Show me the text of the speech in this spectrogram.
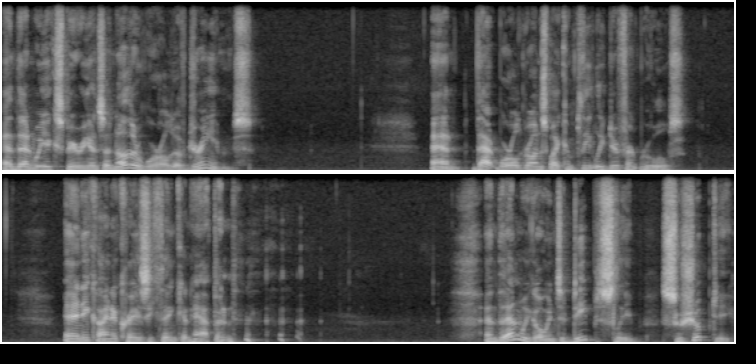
And then we experience another world of dreams. And that world runs by completely different rules. Any kind of crazy thing can happen. and then we go into deep sleep, sushupti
